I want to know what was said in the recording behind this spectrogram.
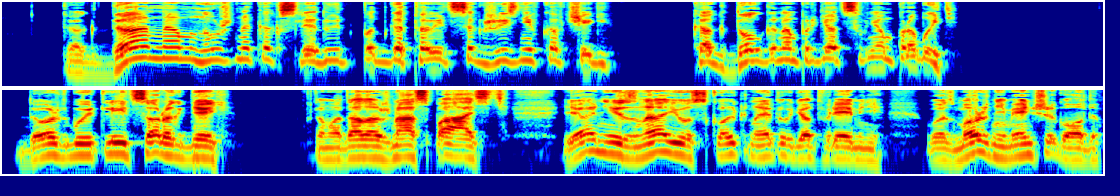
— Тогда нам нужно как следует подготовиться к жизни в ковчеге. Как долго нам придется в нем пробыть? — Дождь будет лить сорок дней. — потом вода должна спасть. Я не знаю, сколько на это уйдет времени, возможно, не меньше года.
